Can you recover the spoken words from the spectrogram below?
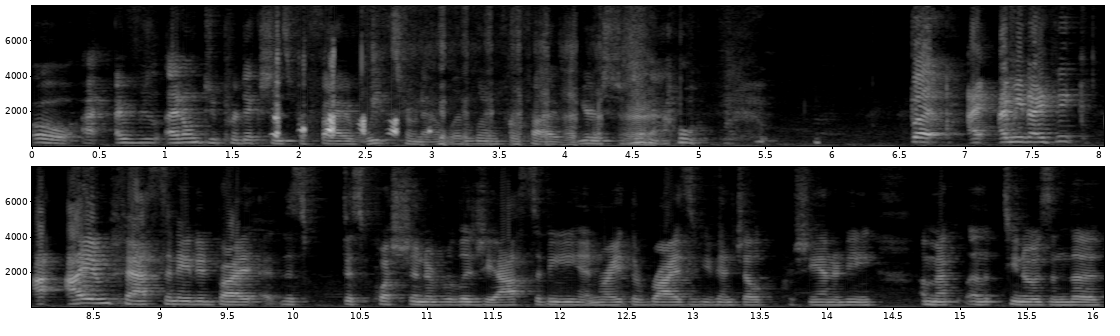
Oh, I I, re- I don't do predictions for five weeks from now, let alone for five years from now. But I, I mean, I think I, I am fascinated by this this question of religiosity and right the rise of evangelical Christianity among Latinos and the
